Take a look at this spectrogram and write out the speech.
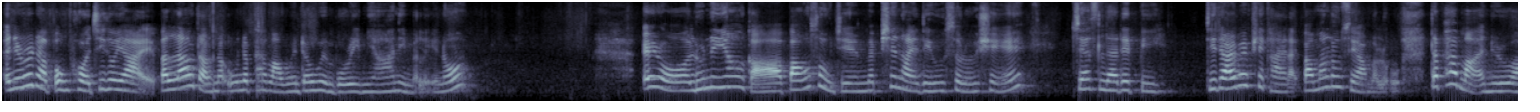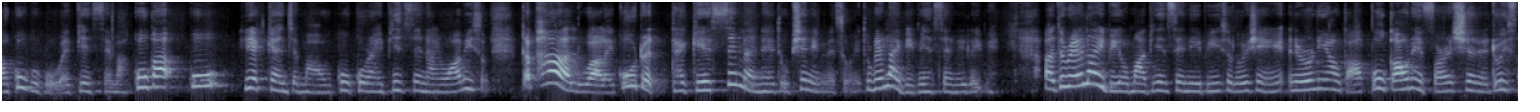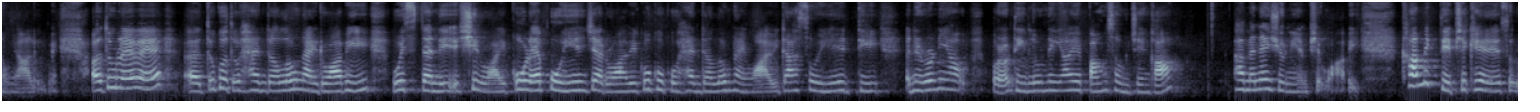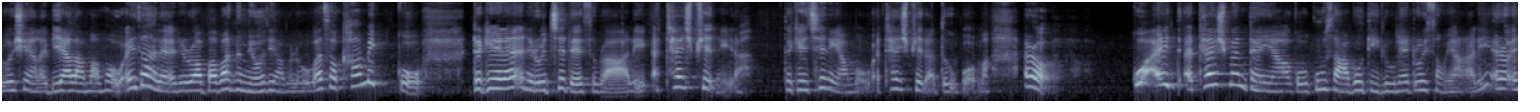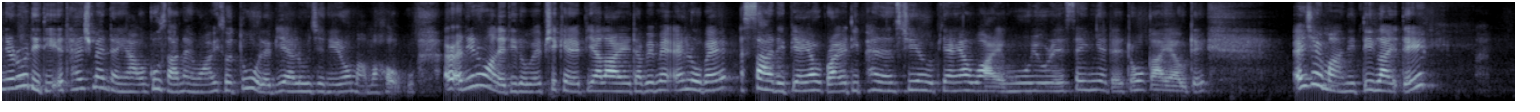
အနေတို့ဒါပုံဖော်ကြည့်လို့ရတယ်ဘလောက်တောင်နှစ်ဦးနှစ်ဖက်မှာဝင်တော့ဝင်ပိုးတွေများနေမလဲနော် အဲ့တော့လူနှစ်ယောက်ကပေါင်းစုံခြင်းမဖြစ်နိုင်သေးဘူးဆိုလို့ရှိရင် just let it be ဒီတိုင်းပဲဖြစ်ခိုင်းလိုက်ဘာမှလုပ်စရာမလိုတစ်ဖက်မှာအန်တို့ကကိုကိုကိုပဲပြင်ဆင်ပါကိုကကို ရဲ့ကံကြမ္မာကိုကိုကိုယ်တိုင်ပြင်ဆင်နိုင်သွားပြီဆိုတစ်ဖက်ကလူကလည်းကိုအတွက်တကယ်စစ်မှန်တဲ့သူဖြစ်နေမယ်ဆိုရင်သူလည်းလိုက်ပြီးပြင်ဆင်နေလိမ့်မယ်အဲသူလည်းလိုက်ပြီးတော့မှပြင်ဆင်နေပြီဆိုလို့ရှိရင်အန်တို့နှစ်ယောက်ကပိုကောင်းတဲ့ version တွေတွေ့ဆုံရလိမ့်မယ်အဲသူလည်းပဲအဲသူကသူ handle လုပ်နိုင်သွားပြီ wisdom တွေရှိသွားပြီကိုလည်းပိုရင်းကျက်သွားပြီကိုကိုကို handle လုပ်နိုင်သွားပြီဒါဆိုရင်ဒီအန်တို့နှစ်ယောက်ဘောတော့ဒီလူနှစ်ယောက်ရဲ့ပေါင်းစုံခြင်းက permanent union ဖြစ်သွားပြီ karmic တွေဖြစ်ခဲ့တယ်ဆိုလို့ရှိရင်လည်းပြရလာမှာမဟုတ်ဘူးအဲ့ဒါလည်းအနေတို့ကဘာမှနှမျောစရာမလိုဘူးဘာလို့ဆို karmic ကိုတကယ်တမ်းအနေတို့ချစ်တယ်ဆိုတာကလေ attach ဖြစ်နေတာတကယ်ချစ်နေရမဟုတ်ဘူး attach ဖြစ်တာသူ့အပေါ်မှာအဲ့တော့ ကိုအဲ့ attachment တန်ရာကိုကုစားဖို့ဒီလူနဲ့တွေးဆောင်ရတာလေအဲ့တော့အနေတို့ဒီဒီ attachment တန်ရာကိုကုစားနိုင်သွားပြီဆိုသူ့ကိုလည်းပြန်လို့ချင်နေတော့မှာမဟုတ်ဘူးအဲ့တော့အနေတို့ကလည်းဒီလိုပဲဖြစ်ခဲ့တယ်ပြန်လာတယ်ဒါပေမဲ့အဲ့လိုပဲအစတွေပြန်ရောက်သွားတယ် dependence ကြီးကိုပြန်ရောက်သွားတယ်ငိုယိုတယ်စိတ်ညစ်တယ်တောကရောက်တယ်အဲ့ချိန်မှာနေတိလိုက်တယ်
